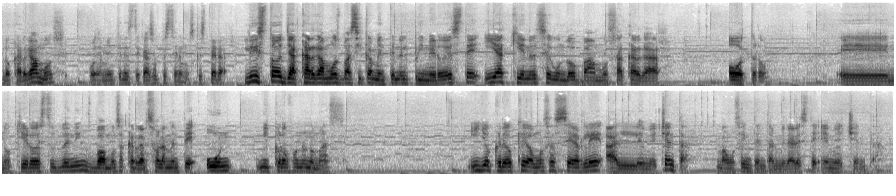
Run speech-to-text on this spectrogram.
lo cargamos. Obviamente en este caso pues tenemos que esperar. Listo ya cargamos básicamente en el primero este y aquí en el segundo vamos a cargar otro. Eh, no quiero estos blendings. Vamos a cargar solamente un micrófono nomás. Y yo creo que vamos a hacerle al M80 vamos a intentar mirar este M80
